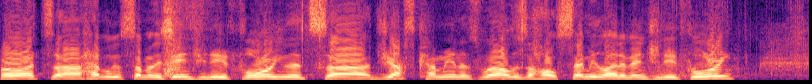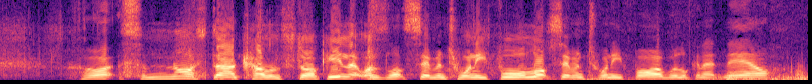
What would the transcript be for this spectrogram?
All right, uh, have a look at some of this engineered flooring that's uh, just come in as well. There's a whole semi-load of engineered flooring. All right, some nice dark coloured stock in. That one's lot 724. Lot 725 we're looking at now.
